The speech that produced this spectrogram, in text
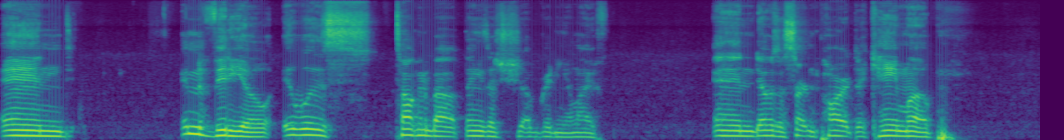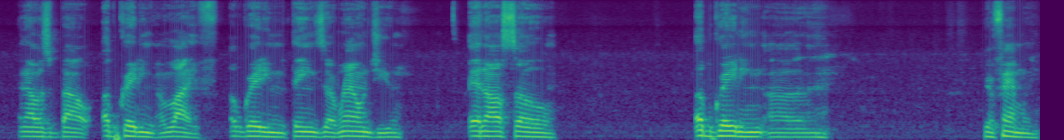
And in the video, it was talking about things that you should upgrade in your life. And there was a certain part that came up, and I was about upgrading your life, upgrading the things around you, and also upgrading uh, your family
